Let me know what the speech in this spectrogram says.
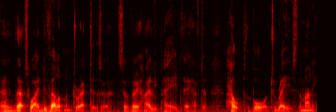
and that's why development directors are so very highly paid. They have to help the board to raise the money.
